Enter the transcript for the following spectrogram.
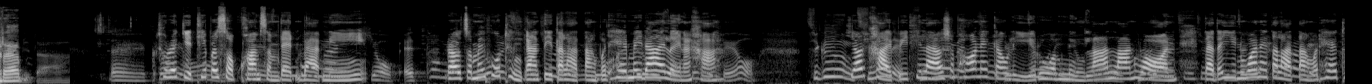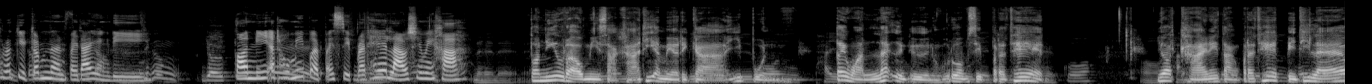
ครับ ธุรกิจที่ประสบความสำเร็จแบบนี้ เราจะไม่พูดถึงการตีตลาดต่างประเทศไม่ได้เลยนะคะ ยอดขายปีที่แล้วเฉพาะในเกาหลีรวม 1 ล้านล้านวอน แต่ได้ยินว่าในตลาดต่างประเทศธุรกิจก็ดำเนินไปได้อย่างดี ตอนนี้อ t o มี่เปิดไป 10 ประเทศแล้วใช่ไหมคะ ตอนนี้เรามีสาขาที่อเมริกา ญี่ปุ่น ไต้หวันและอื่นๆ รวม 10 ประเทศ ยอดขายในต่างประเทศปีที่แล้ว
